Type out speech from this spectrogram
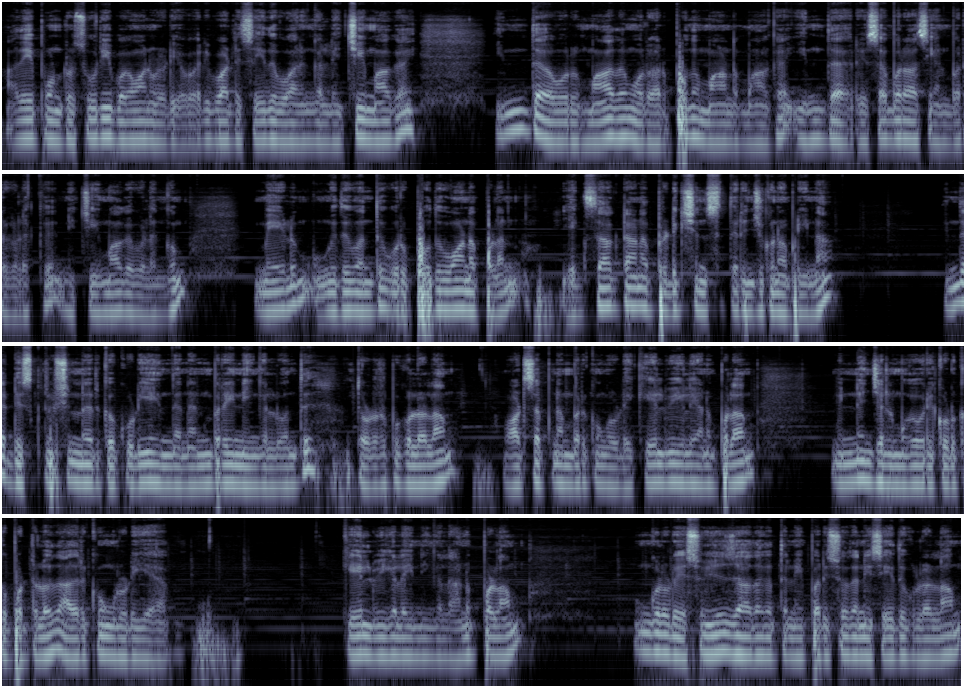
அதே போன்று சூரிய பகவானுடைய வழிபாட்டை செய்து வாருங்கள். நிச்சயமாக இந்த ஒரு மாதம் ஒரு அற்புத மாதமாக இந்த ரிஷபராசி என்பவர்களுக்கு நிச்சயமாக விளங்கும். மேலும் இது வந்து ஒரு பொதுவான பலன். எக்ஸாக்டான ப்ரெடிக்ஷன்ஸ் தெரிஞ்சுக்கணும் அப்படின்னா இந்த டிஸ்கிரிப்ஷனில் இருக்கக்கூடிய இந்த நண்பரை நீங்கள் வந்து தொடர்பு கொள்ளலாம். வாட்ஸ்அப் நம்பருக்கு உங்களுடைய கேள்விகளை அனுப்பலாம். மின்னஞ்சல் முகவரி கொடுக்கப்பட்டுள்ளது. அதற்கு உங்களுடைய கேள்விகளை நீங்கள் அனுப்பலாம். உங்களுடைய சுய ஜாதகத்தினை பரிசோதனை செய்து கொள்ளலாம்.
